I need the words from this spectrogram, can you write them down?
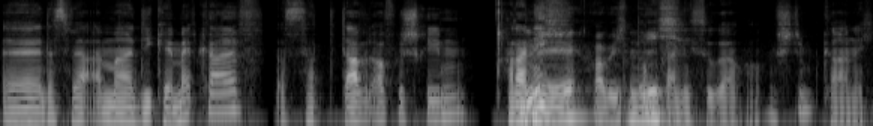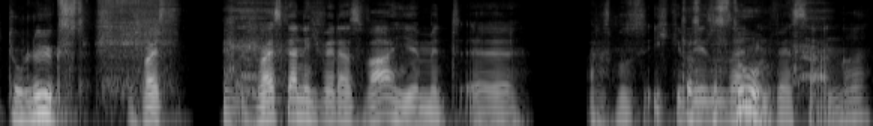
Äh, das wäre einmal DK Metcalf. Das hat David aufgeschrieben. Hat er nicht? Nee, habe ich Doch, nicht. Gar nicht sogar. Stimmt gar nicht. Du lügst. Ich weiß, ich weiß gar nicht, wer das war hier mit. Äh, ah, das muss ich gewesen bist sein. du. Und wer ist der andere?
